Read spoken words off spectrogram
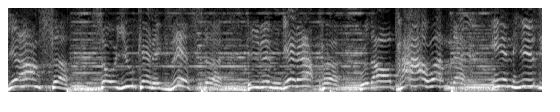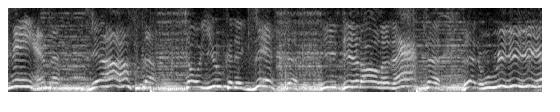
just uh, so you can exist. Uh, he didn't get up uh, with all power um, in his hand just uh, so you could exist. He did all of that uh, that we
